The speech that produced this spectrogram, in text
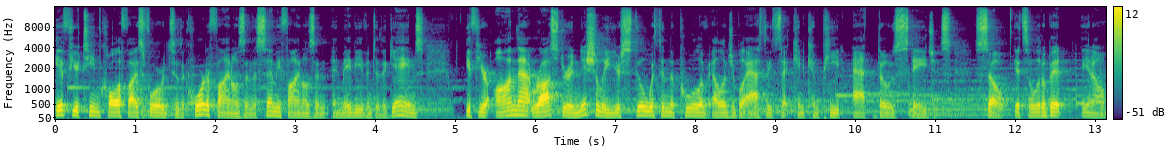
if your team qualifies forward to the quarterfinals and the semifinals and, and maybe even to the games, if you're on that roster initially, you're still within the pool of eligible athletes that can compete at those stages. So it's a little bit, you know,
